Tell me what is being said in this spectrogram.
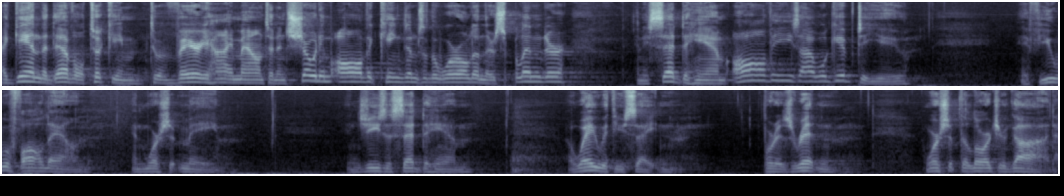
Again, the devil took him to a very high mountain and showed him all the kingdoms of the world and their splendor. And he said to him, All these I will give to you if you will fall down and worship me. And Jesus said to him, Away with you, Satan, for it is written, Worship the Lord your God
